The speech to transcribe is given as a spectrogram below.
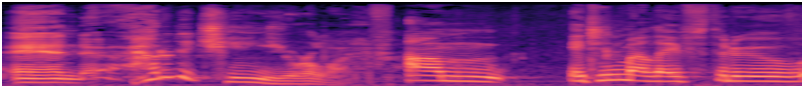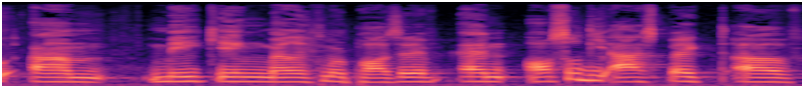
And how did it change your life? It changed my life through um, making my life more positive and also the aspect of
